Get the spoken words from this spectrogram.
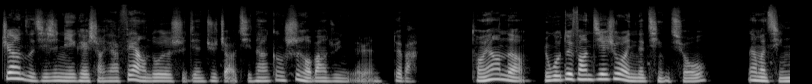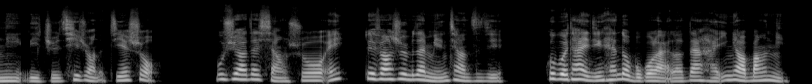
这样子其实你也可以省下非常多的时间去找其他更适合帮助你的人，对吧？同样的，如果对方接受了你的请求，那么请你理直气壮的接受，不需要再想说，哎，对方是不是在勉强自己？会不会他已经 handle 不过来了，但还硬要帮你，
